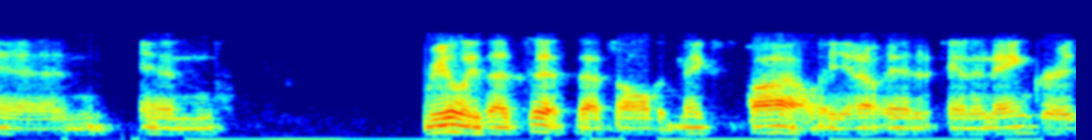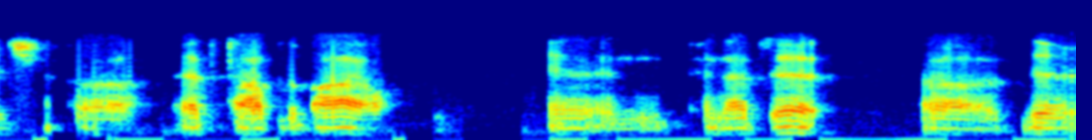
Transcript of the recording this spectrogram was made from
And, and really that's it. That's all that makes the pile, you know, and, and an anchorage uh, at the top of the pile and and that's it. Uh, as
